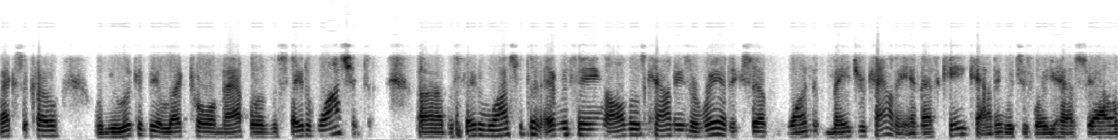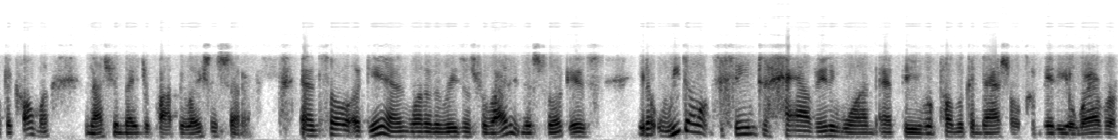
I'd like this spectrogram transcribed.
Mexico. When you look at the electoral map of the state of Washington, uh, the state of Washington, everything, all those counties are red except one major county, and that's King County, which is where you have Seattle, Tacoma, and that's your major population center. And so, again, one of the reasons for writing this book is, you know, we don't seem to have anyone at the Republican National Committee or wherever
